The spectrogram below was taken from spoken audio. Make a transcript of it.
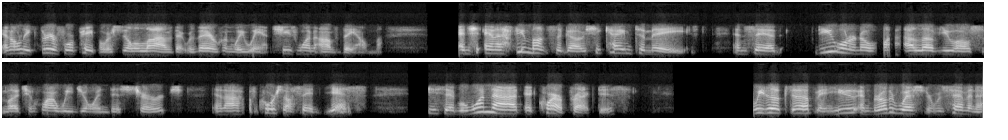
and only three or four people are still alive that were there when we went. She's one of them. And, she, and a few months ago, she came to me and said, Do you want to know why I love you all so much and why we joined this church? And I, of course, I said, Yes. She said, Well, one night at choir practice, we looked up and you and Brother Wesner was having a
